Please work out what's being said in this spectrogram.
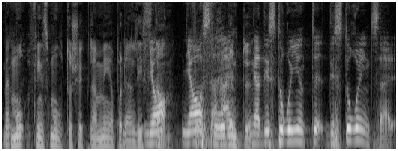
Men- Mo- finns motorcyklar med på den listan? Ja, ja Får- så får här. inte... Ja, det står ju inte, det står inte så här,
